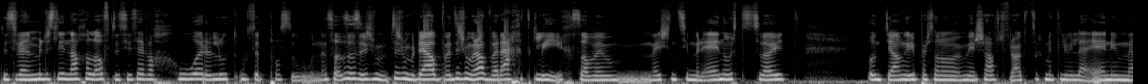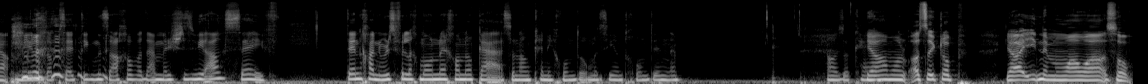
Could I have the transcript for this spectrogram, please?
dass wenn mir das Lied nachläuft, dass sie es einfach hure laut rausposaunen. So, das, ist, das, ist mir aber, das ist mir aber recht gleich. So, weil meistens sind wir eh nur zu zweit. Und die andere Person, die mit mir arbeitet, fragt sich mittlerweile eh nicht mehr, mehr ab solchen Sachen. Von dem her ist das wie alles safe. Dann kann ich mir es vielleicht morgen auch noch geben, solange keine Kunden rum sind und Kundinnen. Also okay. Ja, mal, also ich glaube, ja, ich nehme mal an, so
